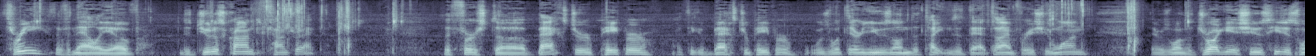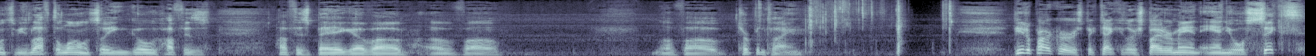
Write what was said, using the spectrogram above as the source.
Three, the finale of the Judas con- contract. The first uh, Baxter paper, I think a Baxter paper, was what they were used on the Titans at that time for issue one. There was one of the drug issues. He just wants to be left alone so he can go huff his huff his bag of uh, of uh, of uh, turpentine. Peter Parker, Spectacular Spider-Man Annual Six,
